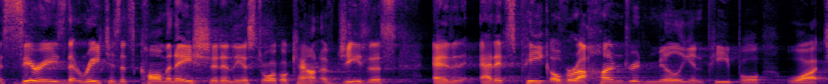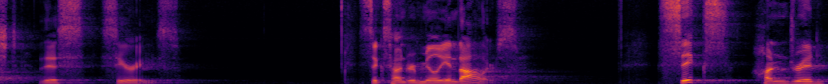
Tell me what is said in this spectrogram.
A series that reaches its culmination in the historical account of Jesus, and at its peak, over 100 million people watched this series. $600 million. 600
